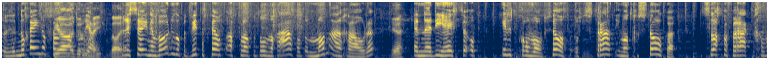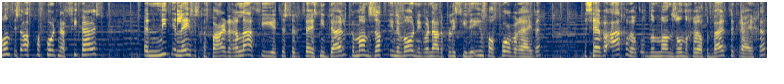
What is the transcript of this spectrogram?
eh, nog één of zo. Ja, doe er nog eentje. Wel, ja. Er is eh, in een woning op het Witte Veld afgelopen donderdagavond een man aangehouden. Ja? En die heeft op, in het Kromboom zelf op de straat iemand gestoken. Het slachtoffer raakte gewond, is afgevoerd naar het ziekenhuis. En niet in levensgevaar. De relatie tussen de twee is niet duidelijk. De man zat in de woning waarna de politie de inval voorbereidde. Dus ze hebben aangebeld om de man zonder geweld te buiten te krijgen.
